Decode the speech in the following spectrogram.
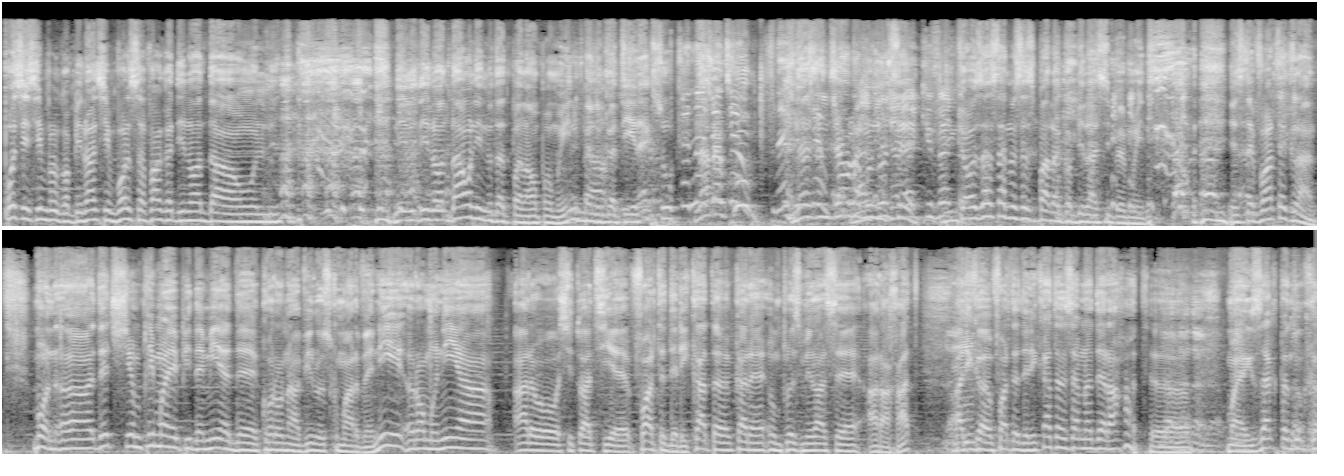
Pot și simplu copilații vor să facă din odauni. din, din odauni nu dat până pe mâini, da. pentru că T-Rex-ul Că n-avea n-ajungeau, cum. n-ajungeau. N-ajungeau la N-ajungeau mânuțe. la chiuvetă. Din cauza asta nu se spală copilații pe mâini. este foarte clar. Bun, uh, deci în prima epidemie de coronavirus, cum ar veni, România are o situație foarte delicată, care în plus miroase a rahat. Da. Adică foarte delicată înseamnă de rahat. Da, da, da, da. Mai exact, pentru că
